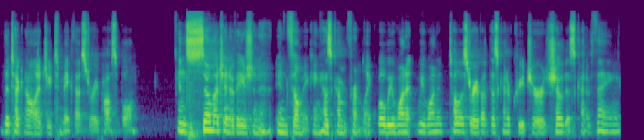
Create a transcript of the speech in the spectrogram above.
the technology to make that story possible and so much innovation in filmmaking has come from like well we want it we want to tell a story about this kind of creature show this kind of thing.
